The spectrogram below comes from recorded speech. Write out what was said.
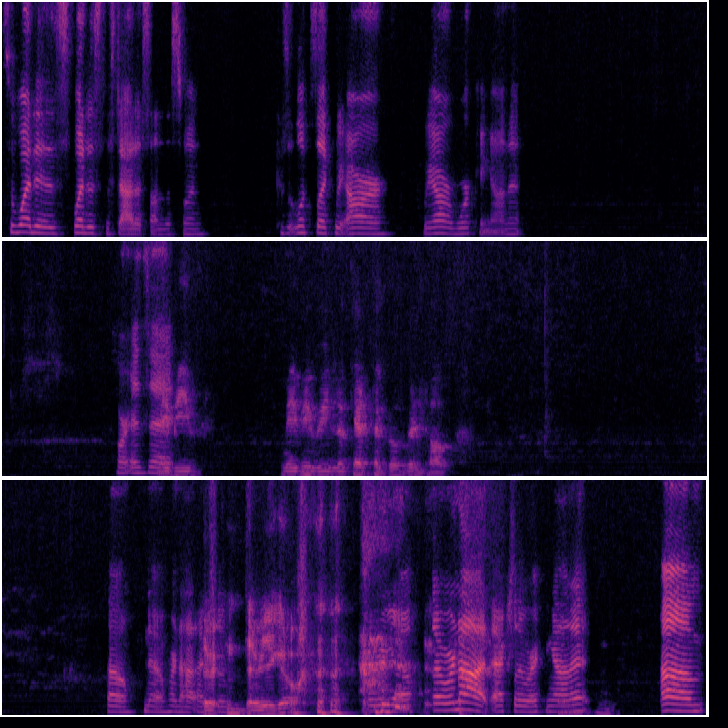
So what is, what is the status on this one? Because it looks like we are, we are working on it. Or is it, Maybe, maybe we look at the Google Doc. oh, no, we're not There, actually. there you go. there we go. So we're not actually working on it. Um,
